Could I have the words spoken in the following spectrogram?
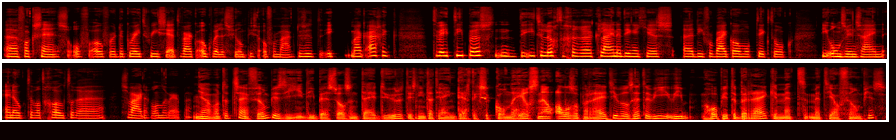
uh, vaccins of over de Great Reset, waar ik ook wel eens filmpjes over maak. Dus het, ik maak eigenlijk twee types. De iets luchtigere kleine dingetjes uh, die voorbij komen op TikTok, die onzin zijn. En ook de wat grotere, zwaardere onderwerpen. Ja, want het zijn filmpjes die, die best wel zijn tijd duren. Het is niet dat jij in 30 seconden heel snel alles op een rijtje wil zetten. Wie, wie hoop je te bereiken met, met jouw filmpjes?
